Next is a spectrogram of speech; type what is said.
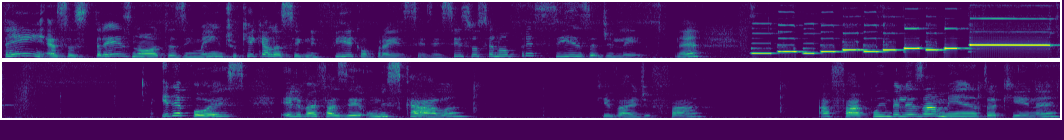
tem essas três notas em mente, o que, que elas significam para esse exercício, você não precisa de ler, né? E depois ele vai fazer uma escala que vai de Fá a Fá com embelezamento aqui, né?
